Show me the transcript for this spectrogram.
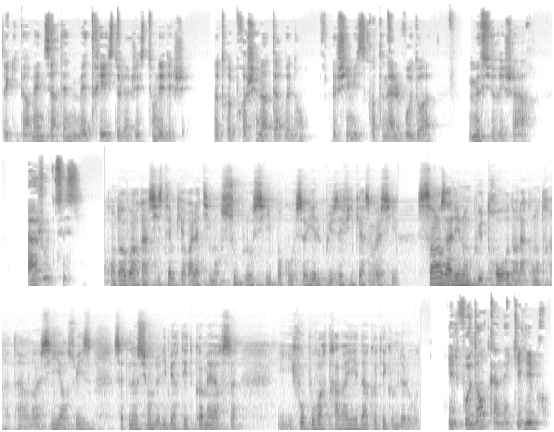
ce qui permet une certaine maîtrise de la gestion des déchets. Notre prochain intervenant, le chimiste cantonal vaudois, M. Richard, ajoute ceci. On doit avoir un système qui est relativement souple aussi pour que vous soyez le plus efficace possible, sans aller non plus trop dans la contrainte. On a aussi en Suisse cette notion de liberté de commerce. Il faut pouvoir travailler d'un côté comme de l'autre. Il faut donc un équilibre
